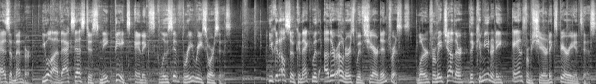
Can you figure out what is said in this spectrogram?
As a member, you will have access to sneak peeks and exclusive free resources. You can also connect with other owners with shared interests, learn from each other, the community, and from shared experiences.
